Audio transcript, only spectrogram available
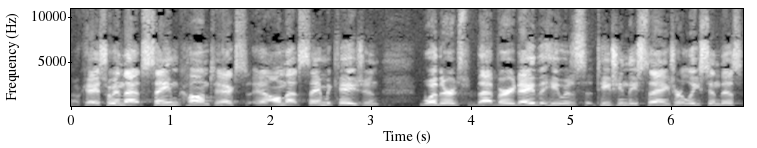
Okay, so in that same context, eh, on that same occasion, whether it's that very day that he was teaching these things, or at least in this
